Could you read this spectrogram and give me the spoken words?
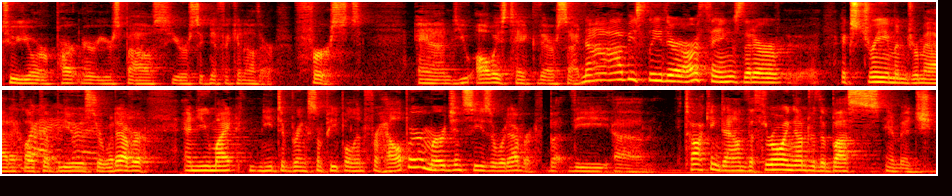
to your partner, your spouse, your significant other first. And you always take their side. Now, obviously, there are things that are uh, extreme and dramatic, like Right, abuse or whatever, and you might need to bring some people in for help or emergencies or whatever. But the um, talking down, the throwing under the bus image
